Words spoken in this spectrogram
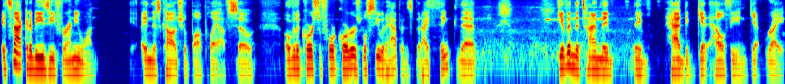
It's not going to be easy for anyone in this college football playoff. So over the course of four quarters, we'll see what happens. But I think that given the time they've they've had to get healthy and get right.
